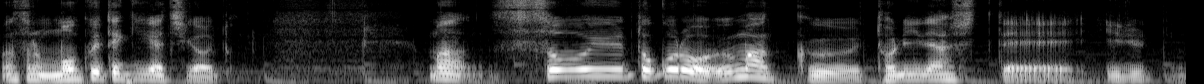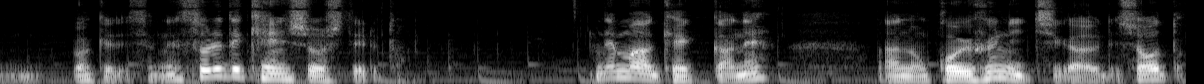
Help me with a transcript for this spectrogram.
まあその目的が違うと。まあそういうところをうまく取り出しているわけですよね。それで検証していると。でまあ結果ねあのこういうふうに違うでしょと。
